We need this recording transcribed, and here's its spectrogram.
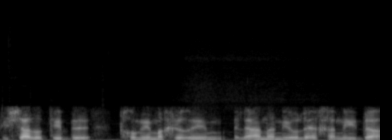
תשאל אותי בתחומים אחרים לאן אני הולך, אני אדע.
